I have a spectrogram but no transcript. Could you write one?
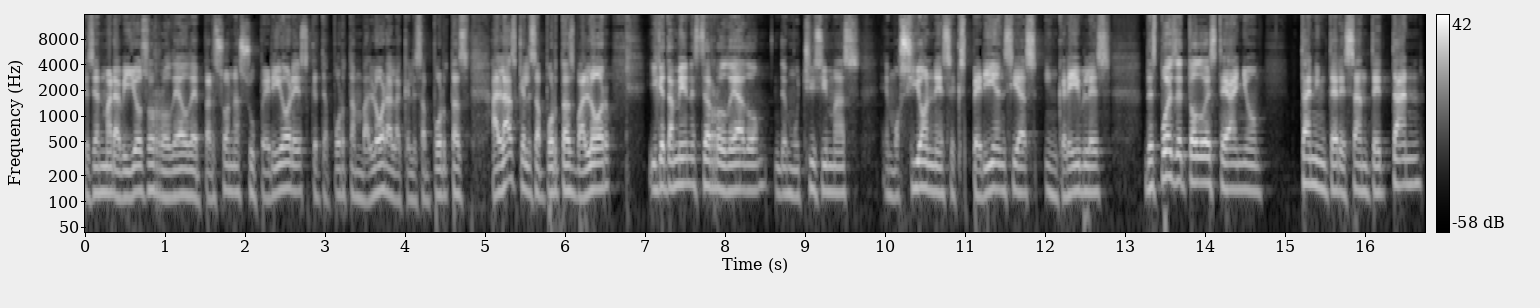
que sean maravillosos, rodeado de personas superiores que te aportan valor, a la que les aportas, a las que les aportas valor y que también esté rodeado de muchísimas emociones, experiencias increíbles. Después de todo este año tan interesante, tan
